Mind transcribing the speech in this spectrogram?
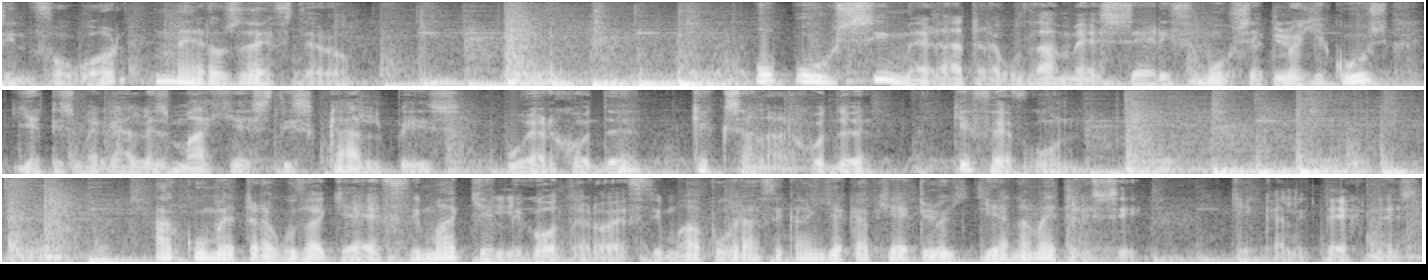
InfoWord, μέρος δεύτερο όπου σήμερα τραγουδάμε σε ρυθμούς εκλογικούς για τις μεγάλες μάχες της κάλπης που έρχονται και ξανάρχονται και φεύγουν. Ακούμε τραγουδάκια εύθυμα και λιγότερο εύθυμα που γράφτηκαν για κάποια εκλογική αναμέτρηση και καλλιτέχνες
